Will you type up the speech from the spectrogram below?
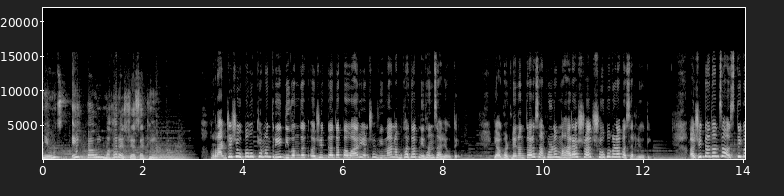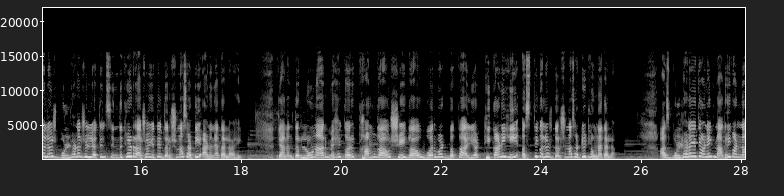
न्यूज एक पाऊल महाराष्ट्रासाठी. राज्याचे उपमुख्यमंत्री दिवंगत अजितदादा पवार यांचे विमान अपघातात निधन झाले होते. या घटनेनंतर संपूर्ण महाराष्ट्रात शोकगळा पसरली होती. अजितदादांचा अस्थिकलश बुलढाणा जिल्ह्यातील सिंदखेड राजा येथे दर्शनासाठी आणण्यात आला आहे. त्यानंतर लोणार मेहकर खामगाव शेगाव वरवट बकाल या ठिकाणीही अस्थिकलश दर्शनासाठी ठेवण्यात आला. आज बुलढाणा येथे अनेक नागरिकांना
